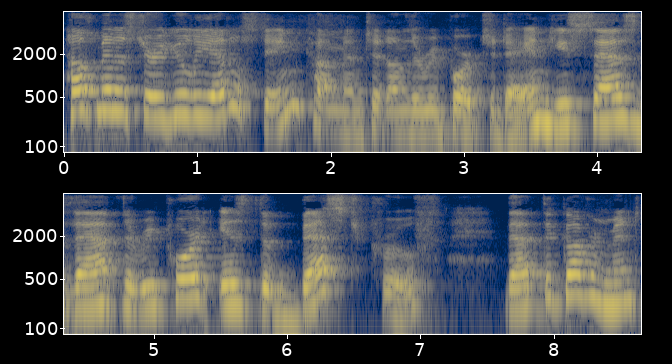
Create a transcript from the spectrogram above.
Health Minister Yuli Edelstein commented on the report today, and he says that the report is the best proof that the government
